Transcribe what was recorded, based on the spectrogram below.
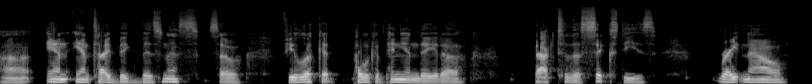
uh, and anti big business. So if you look at public opinion data back to the 60s, right now,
